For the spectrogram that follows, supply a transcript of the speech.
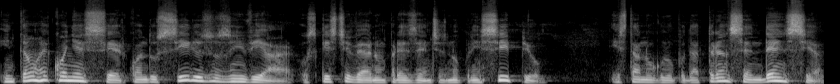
Então, reconhecer quando Sirius os enviar, os que estiveram presentes no princípio, está no grupo da transcendência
